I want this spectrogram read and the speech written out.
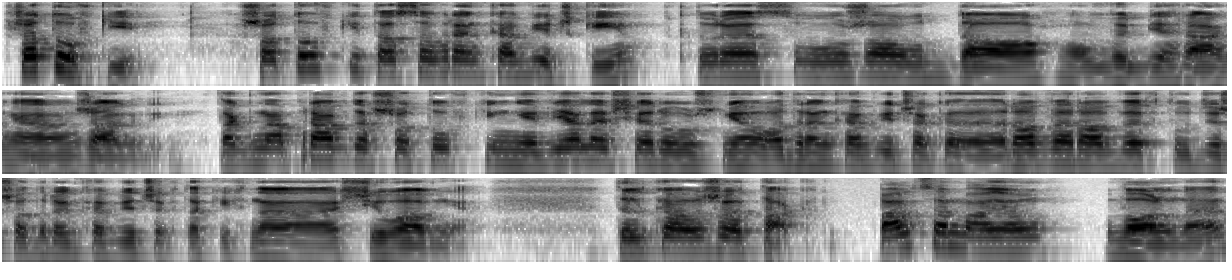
Szotówki. Szotówki to są rękawiczki, które służą do wybierania żagli. Tak naprawdę szotówki niewiele się różnią od rękawiczek rowerowych, tudzież od rękawiczek takich na siłownię. Tylko, że tak, palce mają wolne,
